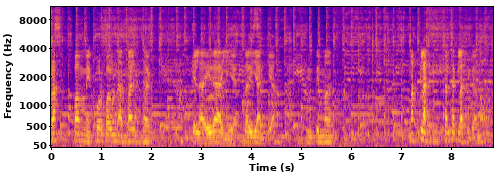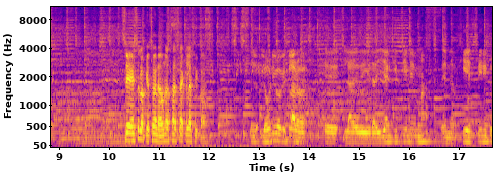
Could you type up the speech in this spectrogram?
raspa mejor para una salsa que la de Daddy, ¿eh? Yankee, ¿ah? Siente más. Más clásica, salsa clásica, ¿no? Sí, eso es lo que suena, una salsa clásica. Lo- Lo único que, claro, eh, la de Daddy Yankee tiene más energía y espíritu.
